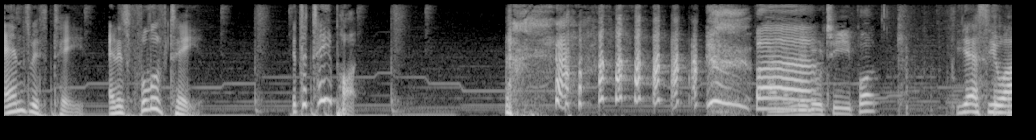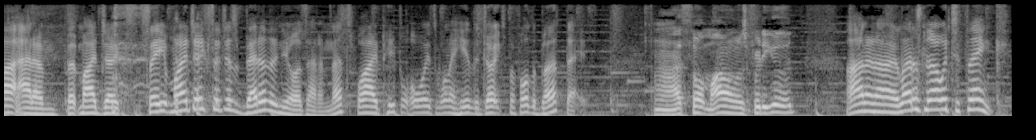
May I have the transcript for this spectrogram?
ends with T, and is full of tea? It's a teapot. And Ah. a little teapot. Yes, you are, Adam. But my jokes, see, my jokes are just better than yours, Adam. That's why people always want to hear the jokes before the birthdays. Uh, I thought my one was pretty good. I don't know. Let us know what you think.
